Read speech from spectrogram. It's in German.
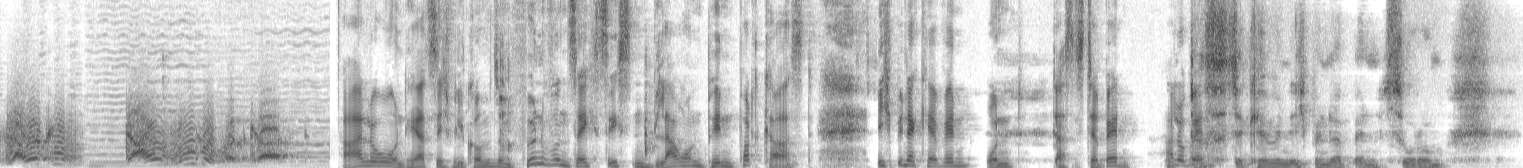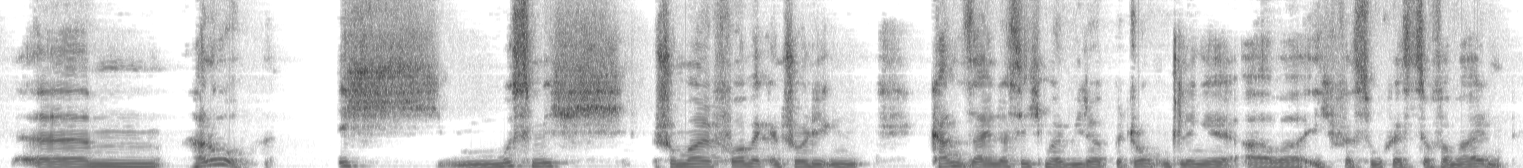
Der blaue Pin, dein Lego-Podcast. Hallo und herzlich willkommen zum 65. Blauen Pin Podcast. Ich bin der Kevin und das ist der Ben. Hallo Ben. Das ist der Kevin, ich bin der Ben, so rum. Ähm, hallo, ich muss mich schon mal vorweg entschuldigen. Kann sein, dass ich mal wieder betrunken klinge, aber ich versuche es zu vermeiden.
